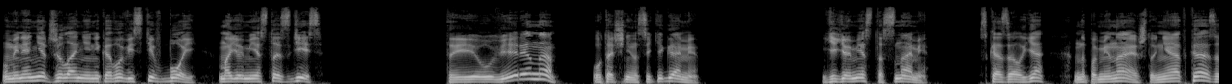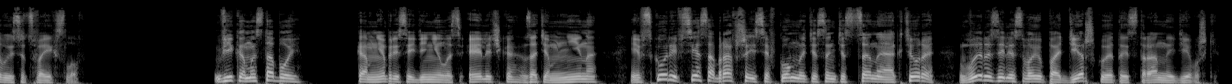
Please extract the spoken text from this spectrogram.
У меня нет желания никого вести в бой. Мое место здесь». «Ты уверена?» — уточнил Сикигами. «Ее место с нами», — сказал я, напоминая, что не отказываюсь от своих слов. «Вика, мы с тобой», Ко мне присоединилась Элечка, затем Нина, и вскоре все собравшиеся в комнате с антисценой актеры выразили свою поддержку этой странной девушке.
